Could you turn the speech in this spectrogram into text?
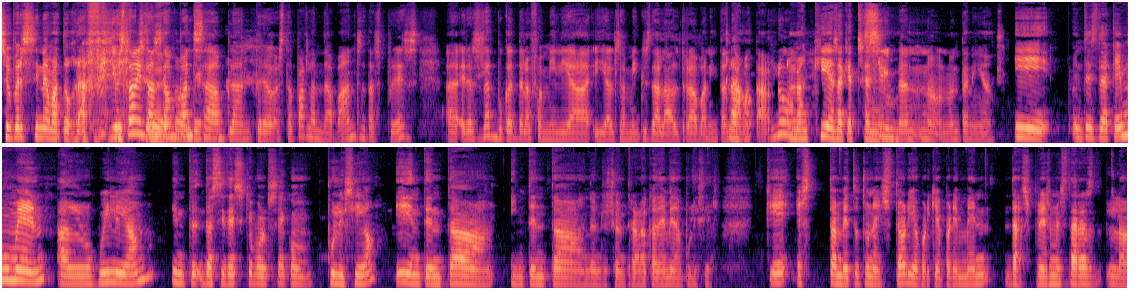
Super cinematogràfic. Jo estava intentant com pensar, en plan, però està parlant d'abans, de després? Uh, eres l'advocat de la família i els amics de l'altre van intentar matar-lo? Qui és aquest senyor? Sí, no, no en tenia. I des d'aquell moment, el William decideix que vol ser com policia i intenta, intenta doncs això, entrar a l'acadèmia de policies. Que és també tota una història, perquè aparentment després, més tard, la,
